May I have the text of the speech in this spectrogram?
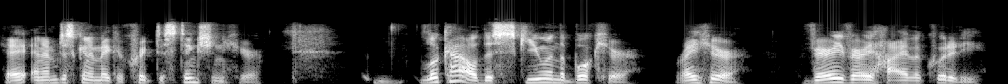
Okay, and I'm just going to make a quick distinction here. Look how the skew in the book here, right here, very, very high liquidity.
